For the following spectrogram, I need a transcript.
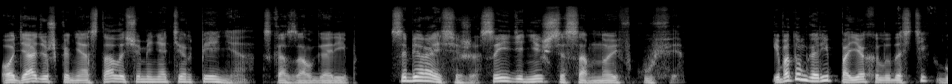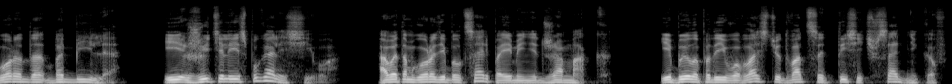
«О, дядюшка, не осталось у меня терпения», — сказал Гариб. «Собирайся же, соединишься со мной в Куфе». И потом Гариб поехал и достиг города Бабиля, и жители испугались его. А в этом городе был царь по имени Джамак, и было под его властью двадцать тысяч всадников,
